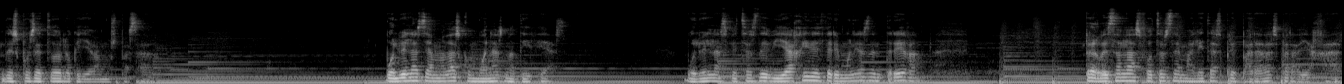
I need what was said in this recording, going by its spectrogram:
después de todo lo que llevamos pasado. Vuelven las llamadas con buenas noticias. Vuelven las fechas de viaje y de ceremonias de entrega. Regresan las fotos de maletas preparadas para viajar.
